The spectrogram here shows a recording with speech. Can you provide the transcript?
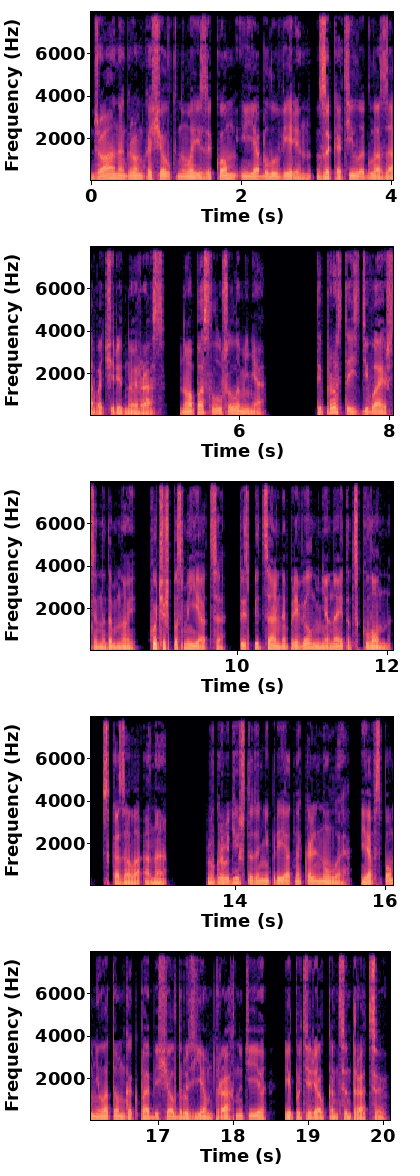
Джоанна громко щелкнула языком, и я был уверен, закатила глаза в очередной раз. Но послушала меня. «Ты просто издеваешься надо мной. Хочешь посмеяться. Ты специально привел меня на этот склон», — сказала она. В груди что-то неприятно кольнуло. Я вспомнил о том, как пообещал друзьям трахнуть ее и потерял концентрацию.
